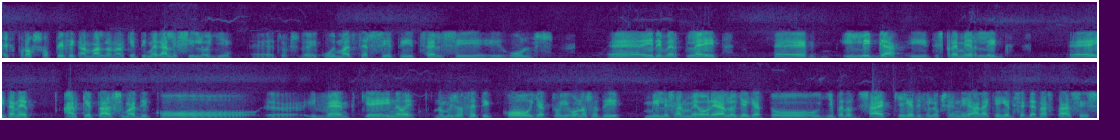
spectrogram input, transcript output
εκπροσωπήθηκαν μάλλον αρκετοί μεγάλοι σύλλογοι ε, του εξωτερικού, η Manchester City, η Chelsea, η Wolves, ε, η River Plate, ε, η Λίγκα η, της Premier League. Ε, ήταν αρκετά σημαντικό ε, event και είναι νομίζω θετικό για το γεγονός ότι μίλησαν με ωραία λόγια για το γήπεδο της ΑΕΚ και για τη φιλοξενία αλλά και για τις εγκαταστάσεις.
